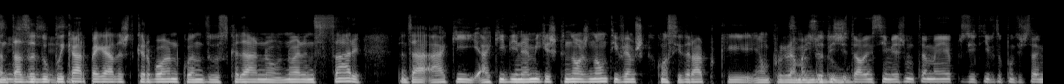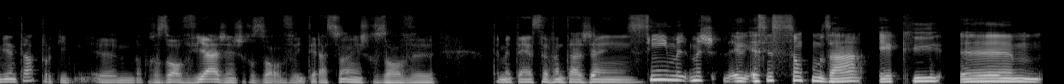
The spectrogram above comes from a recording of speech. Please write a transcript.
Portanto, sim, estás sim, a duplicar sim, pegadas de carbono quando se calhar não, não era necessário. Portanto, há, há, aqui, há aqui dinâmicas que nós não tivemos que considerar porque é um programa ainda o digital em si mesmo também é positivo do ponto de vista ambiental, porque um, resolve viagens, resolve interações, resolve. Também tem essa vantagem. Sim, mas, mas a sensação que me dá é que um,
